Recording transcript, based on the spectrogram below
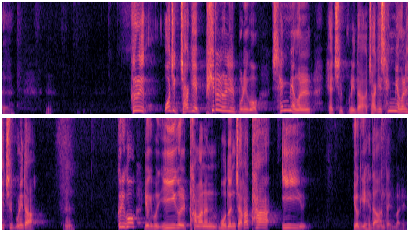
예. 예. 그리고 오직 자기의 피를 흘릴 뿐이고 생명을 해칠 뿐이다. 자기 생명을 해칠 뿐이다. 예. 그리고 여기 보 이익을 탐하는 모든 자가 다 이 여기에 해당한다 이 말이에요.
